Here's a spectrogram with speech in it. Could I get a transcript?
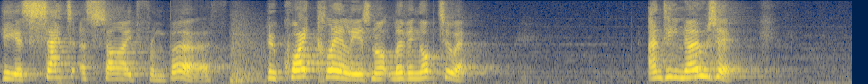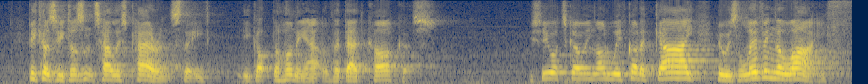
He is set aside from birth, who quite clearly is not living up to it. And he knows it because he doesn't tell his parents that he he got the honey out of a dead carcass. You see what's going on? We've got a guy who is living a life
